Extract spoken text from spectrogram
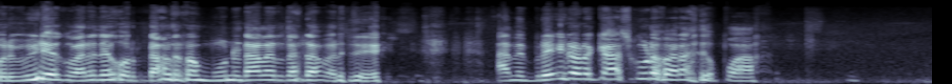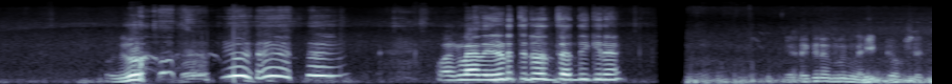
ஒரு வீடியோக்கு வரதே ஒரு டாலரோ மூணு டாலர் தான்டா வருது. அந்த பிரெயினோட காசு கூட வராதுப்பா. ஐயோ. மகளே அதை எடுத்துட்டு வந்து சந்திக்கிறேன் ஆப்ஷன்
